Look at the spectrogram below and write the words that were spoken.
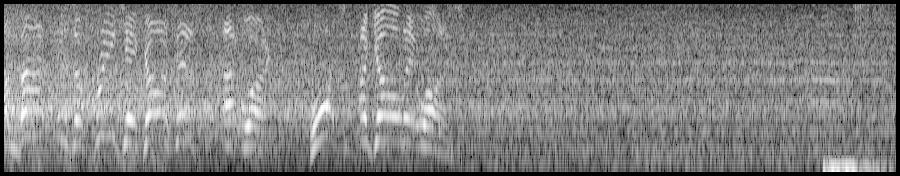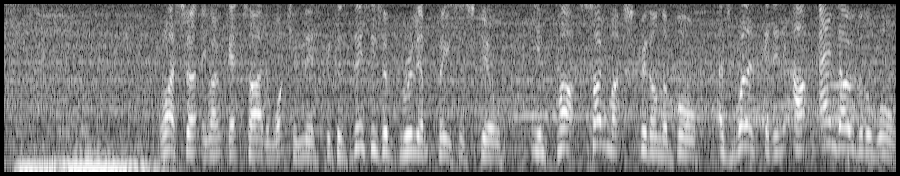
And that is a free kick artist at work. What a goal it was. Well, I certainly won't get tired of watching this because this is a brilliant piece of skill. He imparts so much spin on the ball as well as getting it up and over the wall.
